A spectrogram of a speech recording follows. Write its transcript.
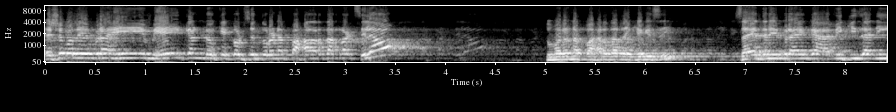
এসে বলে, ইব্রাহিম কে করছে? না না গেছি? আমি কি জানি?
